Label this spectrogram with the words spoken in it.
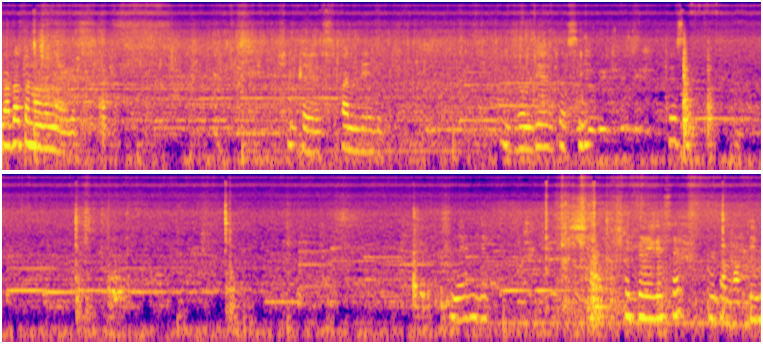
গাটা তো নরম হয়ে গেছে সিদ্ধ হয়ে গেছে পানি দিয়ে দিই ঝোল দিয়ে দিতেছি ঠিক আছে শাক সিদ্ধ হয়ে গেছে এটা ভাব দিব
